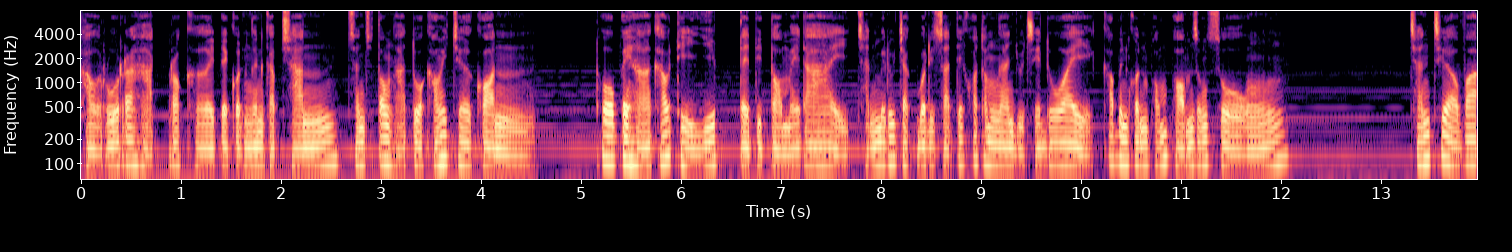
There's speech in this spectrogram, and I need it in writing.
เขารู้รหัสเพราะเคยไปกดเงินกับฉัน ฉันจะต้องหาตัวเขาให้เจอก่อน โทรไปหาเขาถี่ยิบ แต่ติดต่อไม่ได้ ฉันไม่รู้จักบริษัทที่เขาทำงานอยู่เสียด้วย เขาเป็นคนผอมๆสูงๆ ฉันเชื่อว่า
